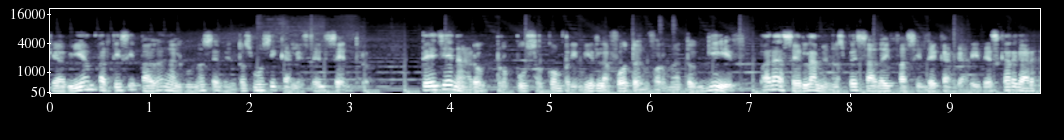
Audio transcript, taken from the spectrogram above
que habían participado en algunos eventos musicales del centro. De Gennaro propuso comprimir la foto en formato GIF para hacerla menos pesada y fácil de cargar y descargar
